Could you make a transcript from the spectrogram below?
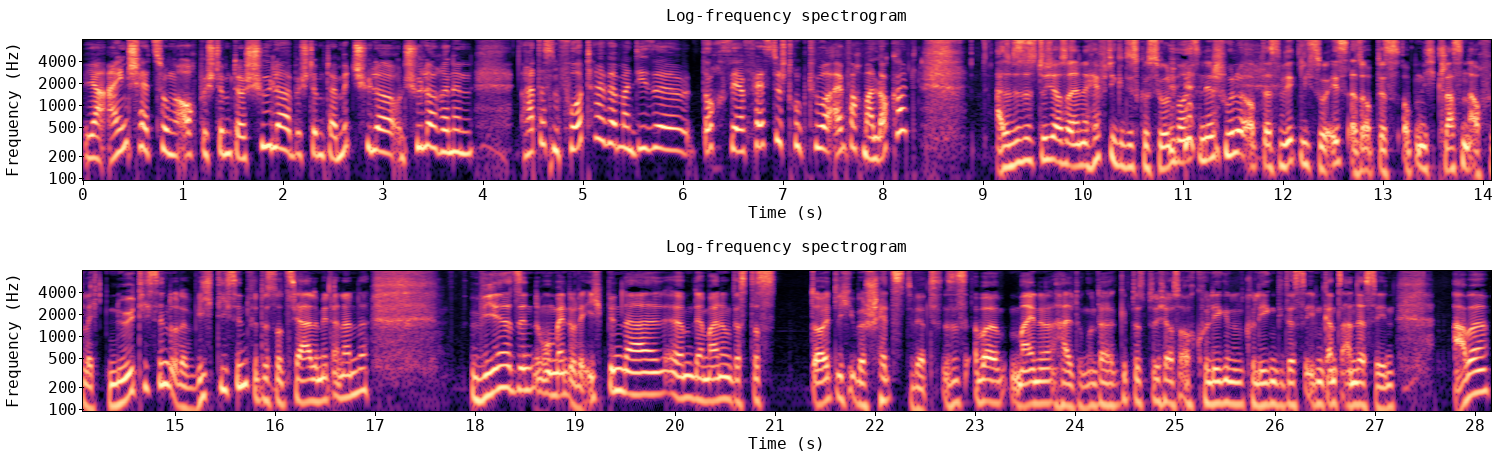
ja, Einschätzungen auch bestimmter Schüler, bestimmter Mitschüler und Schülerinnen. Hat das einen Vorteil, wenn man diese doch sehr feste Struktur einfach mal lockert? Also das ist durchaus eine heftige Diskussion bei uns in der Schule, ob das wirklich so ist, also ob das, ob nicht Klassen auch vielleicht nötig sind oder wichtig sind für das soziale Miteinander. Wir sind im Moment, oder ich bin da ähm, der Meinung, dass das deutlich überschätzt wird. Das ist aber meine Haltung. Und da gibt es durchaus auch Kolleginnen und Kollegen, die das eben ganz anders sehen. Aber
